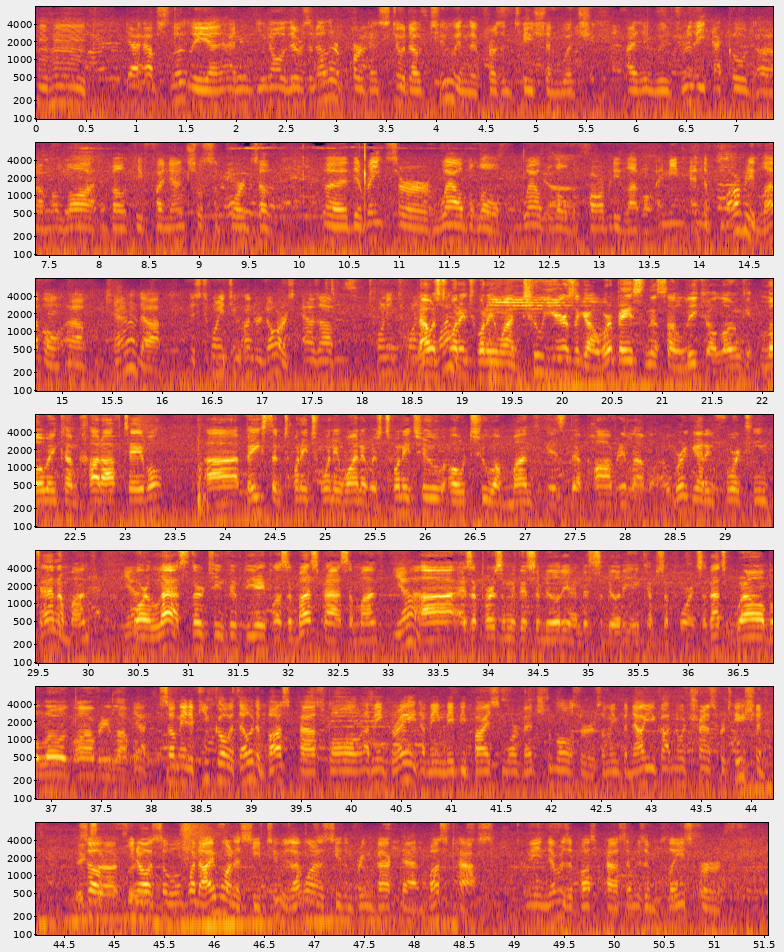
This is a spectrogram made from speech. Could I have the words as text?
Mm-hmm. Yeah, absolutely. And, and, you know, there was another part that stood out too in the presentation, which I think was really echoed um, a lot about the financial supports of uh, the rates are well below, well yeah. below the poverty level. I mean, and the poverty level of Canada is twenty two hundred dollars as of twenty twenty. That was twenty twenty one, two years ago. We're basing this on LICO, low, low income cutoff table. Uh, based on 2021, it was 2202 a month is the poverty level, and we're getting 1410 a month yeah. or less, 1358 plus a bus pass a month. Yeah. Uh, as a person with disability and disability income support, so that's well below the poverty level. Yeah. So I mean, if you go without a bus pass, well, I mean, great. I mean, maybe buy some more vegetables or something, but now you got no transportation. Exactly. So you know, so what I want to see too is I want to see them bring back that bus pass. I mean, there was a bus pass that was in place for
